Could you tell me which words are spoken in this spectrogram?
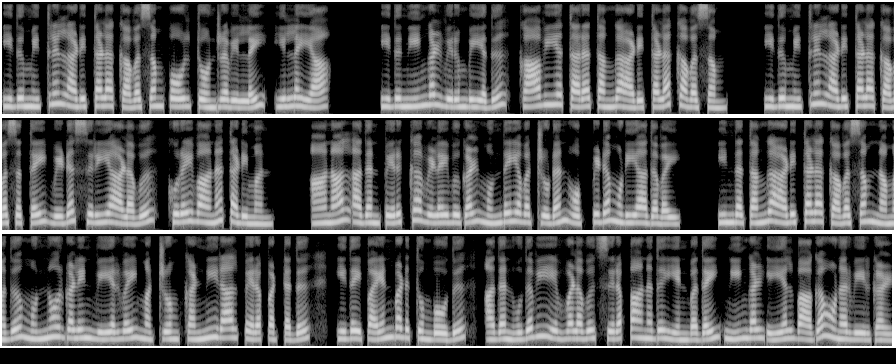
இது மித்ரில் அடித்தள கவசம் போல் தோன்றவில்லை இல்லையா? இது நீங்கள் விரும்பியது காவிய தர தங்க அடித்தள கவசம். இது மித்ரில் அடித்தள கவசத்தை விட சிறிய அளவு குறைவான தடிமன். ஆனால் அதன் பெருக்க விளைவுகள் முந்தையவற்றுடன் ஒப்பிட முடியாதவை. இந்த தங்க அடித்தள கவசம் நமது முன்னோர்களின் வியர்வை மற்றும் கண்ணீரால் பெறப்பட்டது. இதை பயன்படுத்தும்போது அதன் உதவி எவ்வளவு சிறப்பானது என்பதை நீங்கள் இயல்பாக உணர்வீர்கள்.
